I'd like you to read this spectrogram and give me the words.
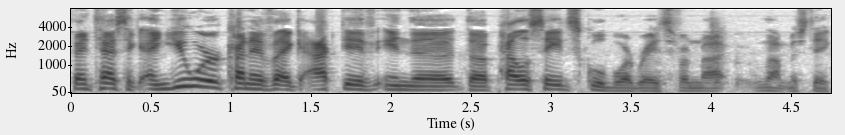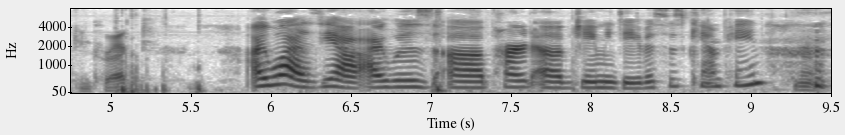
Fantastic. And you were kind of like active in the the Palisades School Board race, if I'm not not mistaken, correct? I was, yeah. I was uh, part of Jamie Davis's campaign.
